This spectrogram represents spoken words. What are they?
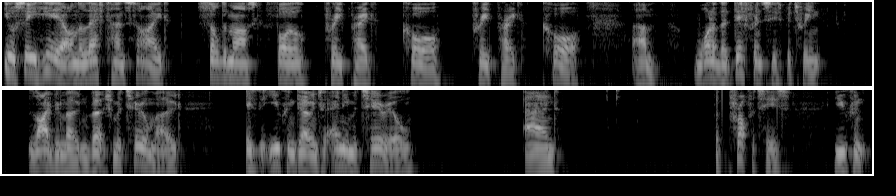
You'll see here on the left hand side solder mask, foil, prepreg, core, prepreg, core. Um, one of the differences between library mode and virtual material mode is that you can go into any material and the properties you can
